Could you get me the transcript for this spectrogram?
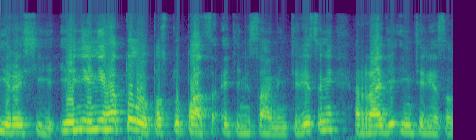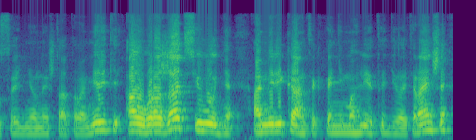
и России. И они не готовы поступаться этими самыми интересами ради интересов Соединенных Штатов Америки. А угрожать сегодня американцы, как они могли это делать раньше,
